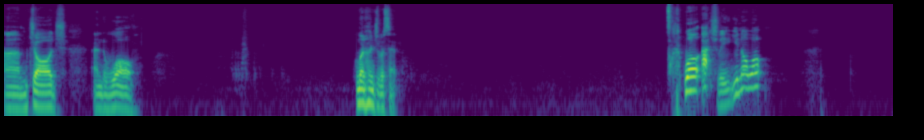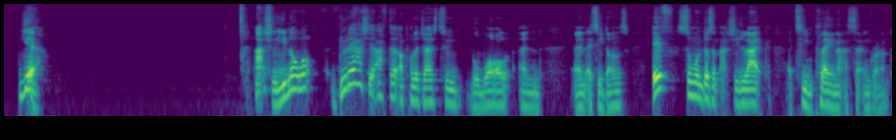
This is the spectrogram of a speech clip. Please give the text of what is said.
um, George, and the Wall. One hundred percent. Well, actually, you know what? Yeah. Actually, you know what? Do they actually have to apologize to the Wall and and SC Dons if someone doesn't actually like a team playing at a certain ground?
